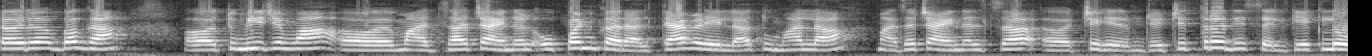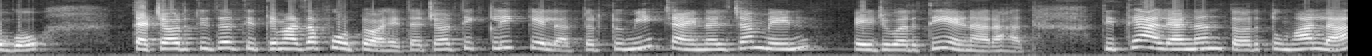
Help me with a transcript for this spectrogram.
तर बघा तुम्ही जेव्हा माझा चॅनल ओपन कराल त्यावेळेला तुम्हाला माझ्या चॅनलचा चेहरा म्हणजे चित्र दिसेल की एक लोगो त्याच्यावरती जर तिथे माझा फोटो आहे त्याच्यावरती क्लिक केला तर तुम्ही चॅनलच्या मेन पेजवरती येणार आहात. तिथे आल्यानंतर तुम्हाला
